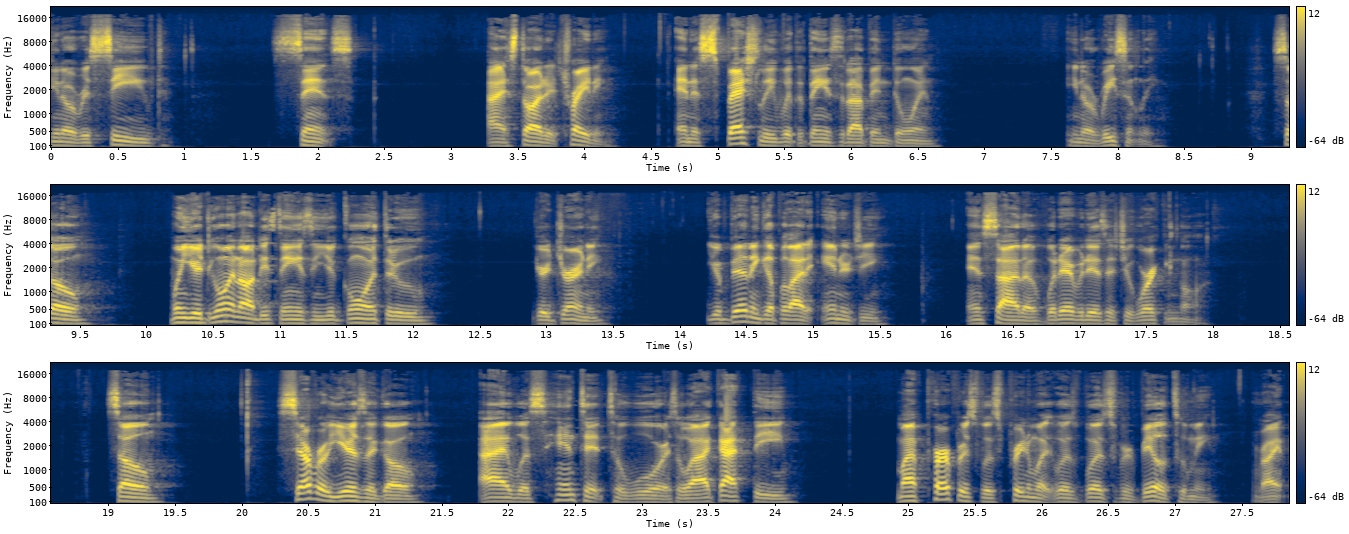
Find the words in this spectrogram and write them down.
you know, received since I started trading, and especially with the things that I've been doing, you know, recently. So when you're doing all these things and you're going through your journey, you're building up a lot of energy inside of whatever it is that you're working on. So, several years ago, I was hinted towards, or I got the my purpose was pretty much was was revealed to me, right?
